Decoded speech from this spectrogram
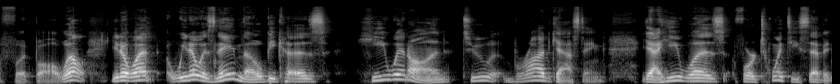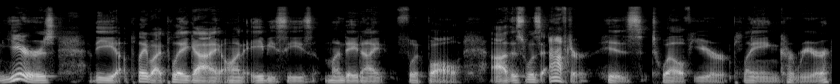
football. Well, you know what? We know his name though because he went on to broadcasting. Yeah, he was for 27 years the play by play guy on ABC's Monday Night Football. Uh, this was after his 12 year playing career.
